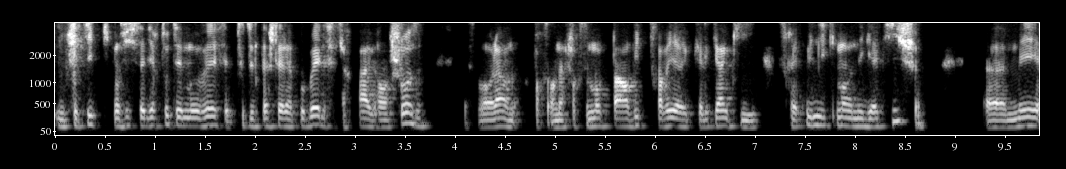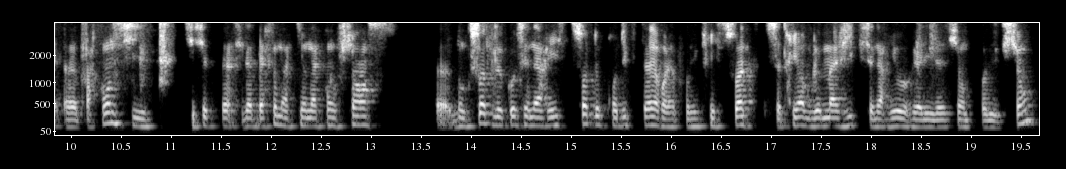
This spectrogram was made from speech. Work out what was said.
une critique qui consiste à dire tout est mauvais, c'est tout est acheté à la poubelle, ça sert pas à grand chose. À ce moment-là, on n'a forcément pas envie de travailler avec quelqu'un qui serait uniquement négatif. Euh, mais euh, par contre, si, cette, si la personne à qui on a confiance donc soit le co-scénariste, soit le producteur ou la productrice, soit ce triangle magique scénario, réalisation, production,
